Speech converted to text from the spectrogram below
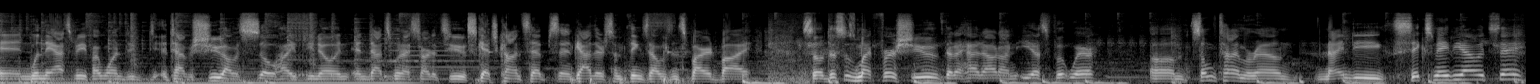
And when they asked me if I wanted to, to have a shoe, I was so hyped, you know, and, and that's when I started to sketch concepts and gather some things I was inspired by. So this was my first shoe that I had out on ES Footwear, um, sometime around 96 maybe, I would say.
